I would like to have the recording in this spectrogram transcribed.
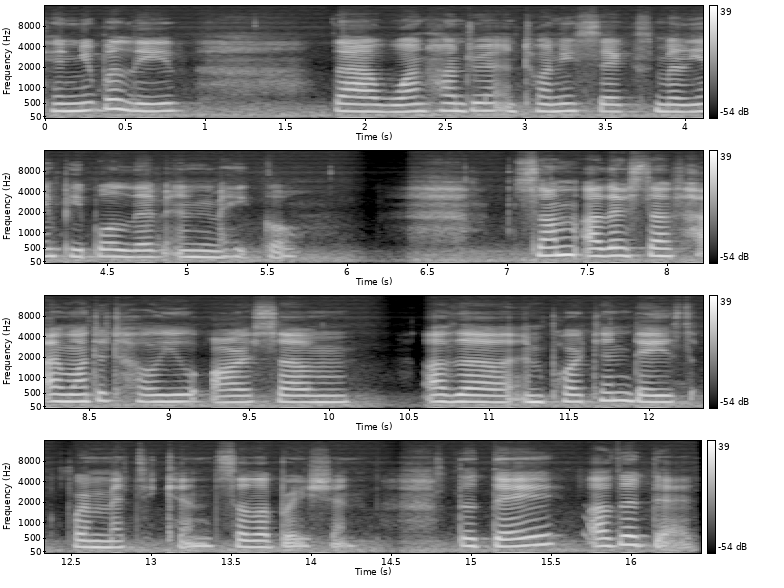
can you believe that 126 million people live in Mexico? Some other stuff I want to tell you are some of the important days for Mexican celebration. The Day of the Dead.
